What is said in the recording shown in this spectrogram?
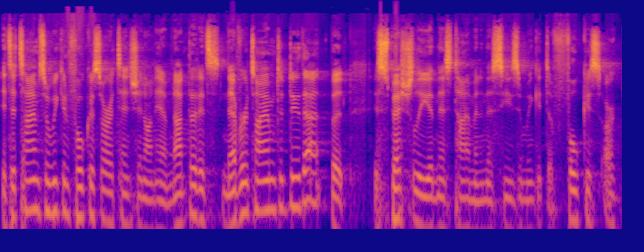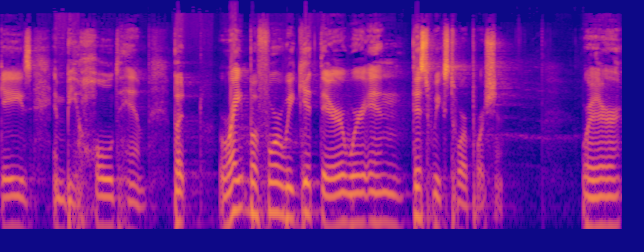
it's a time so we can focus our attention on Him. Not that it's never time to do that, but especially in this time and in this season, we get to focus our gaze and behold Him. But right before we get there, we're in this week's Torah portion. Where,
